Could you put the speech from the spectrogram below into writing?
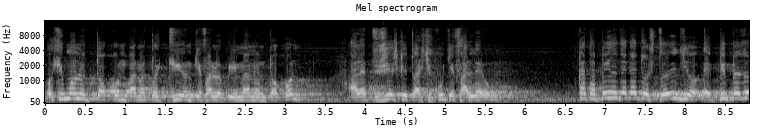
όχι μόνο τόκων πάνω τοκίων κεφαλοποιημένων τόκων αλλά επί και του αρχικού κεφαλαίου κατά 50% στο ίδιο επίπεδο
